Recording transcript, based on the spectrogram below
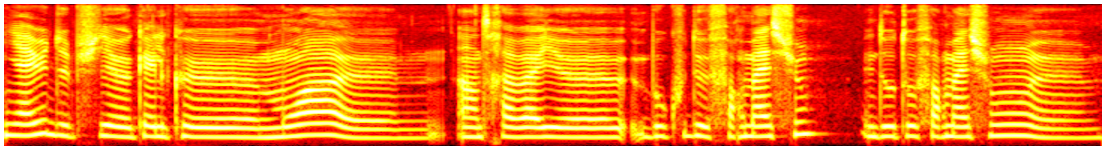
Il y a eu depuis quelques mois un travail, beaucoup de formation et d'auto-formation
